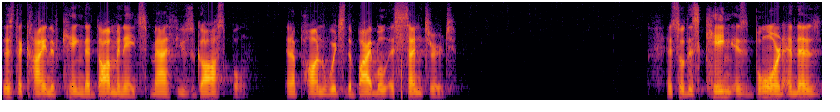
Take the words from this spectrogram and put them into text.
This is the kind of king that dominates Matthew's gospel and upon which the Bible is centered. And so this king is born, and then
